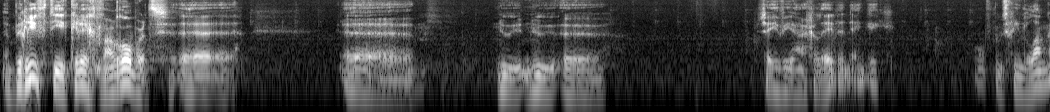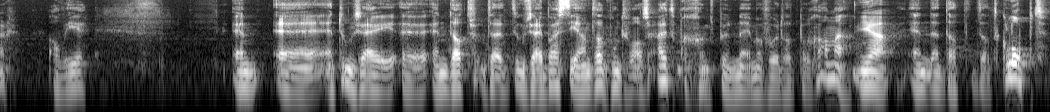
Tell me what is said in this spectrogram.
Een brief die ik kreeg van Robert. eh, eh, nu nu zeven jaar geleden, denk ik. Of misschien langer alweer. En, eh, en, toen, zei, eh, en dat, dat, toen zei Bastiaan, dat moeten we als uitgangspunt nemen voor dat programma. ja. En dat, dat, dat klopt.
